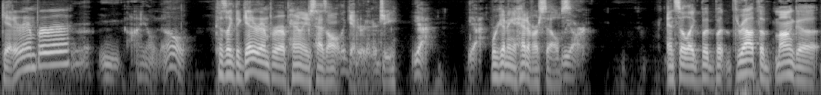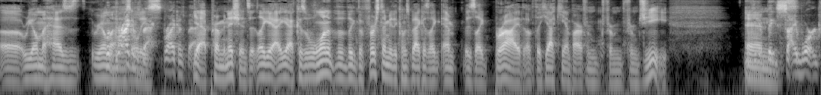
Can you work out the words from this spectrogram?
Getter Emperor? Mm, I don't know. Cause like the Getter Emperor apparently just has all the Getter energy. Yeah, yeah, We're getting ahead of ourselves. we are. And so like, but but throughout the manga, uh, Ryoma has Ryoma has all comes back. these. Comes back. Yeah, premonitions. Like yeah, yeah. Because one of the like the first enemy that comes back is like em- is like Bride of the Hyakki Empire from from from G. He's a And- big cyborg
